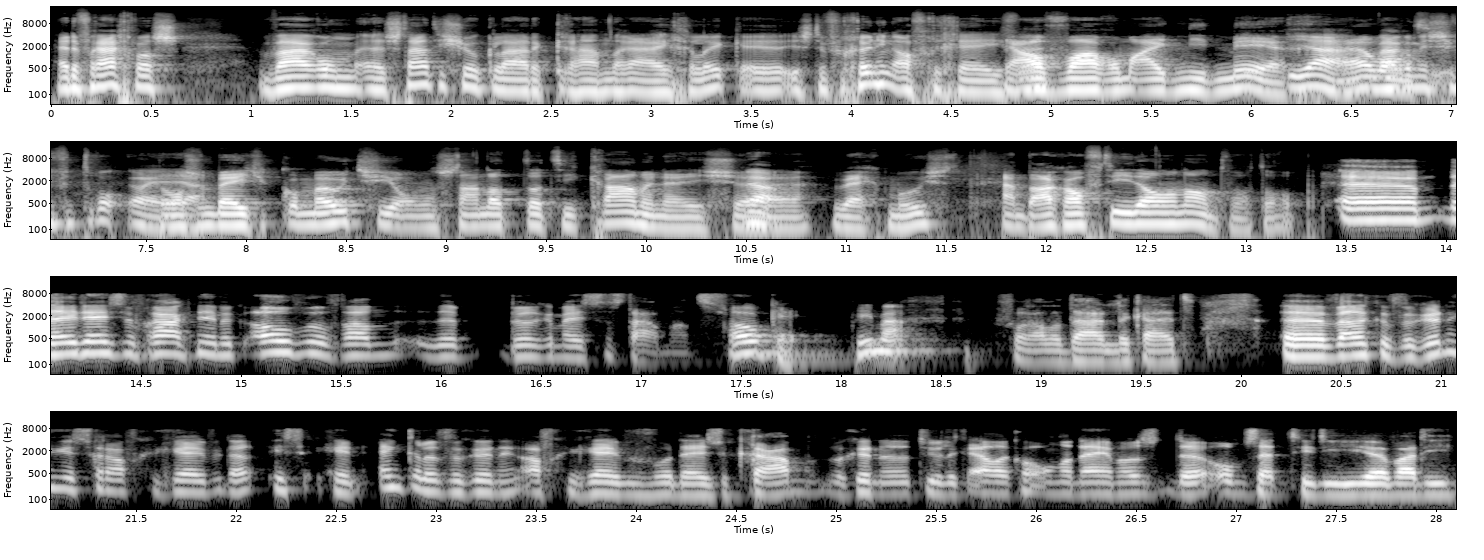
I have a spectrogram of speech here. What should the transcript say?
de vraag was, waarom eh, staat die chocoladekraam daar eigenlijk? Eh, is de vergunning afgegeven? Ja, of waarom eigenlijk niet meer? Ja, hè, waarom want is hij vertrokken? Oh, ja, Er was ja. een beetje commotie ontstaan dat, dat die kraam ineens eh, Ja. weg moest. En daar gaf hij dan een antwoord op. Ehm, nee, deze vraag neem ik over van de burgemeester Staamans. Oké, prima. Voor alle duidelijkheid. Eh, welke vergunning is er afgegeven? Er is geen enkele vergunning afgegeven voor deze kraam. We gunnen natuurlijk elke ondernemer de omzet die die, eh, waar die,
